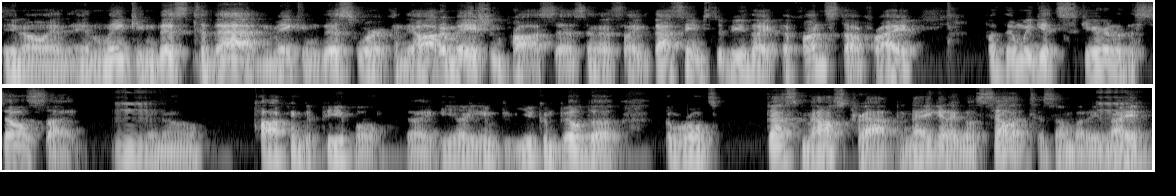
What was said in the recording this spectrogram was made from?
you know, and, and linking this to that and making this work and the automation process. And it's like, that seems to be like the fun stuff, right? But then we get scared of the sales side, you Mm. know, talking to people. Like, you know, you, you can build the, the world's best mousetrap, but now you got to go sell it to somebody, Mm. right?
